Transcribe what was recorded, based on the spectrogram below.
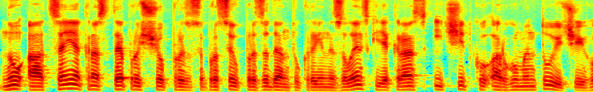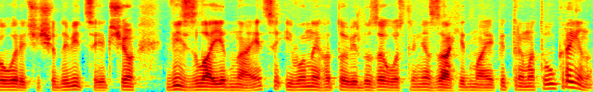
Ну а це якраз те, про що прос- просив президент України Зеленський, якраз і чітко аргументуючи і говорячи, що дивіться, якщо вісь зла єднається і вони готові до загострення, Захід має підтримати Україну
